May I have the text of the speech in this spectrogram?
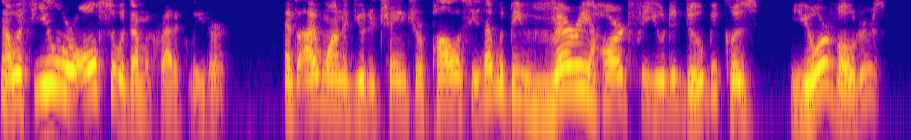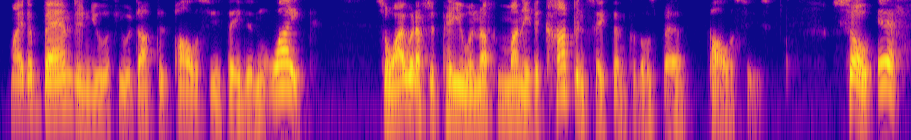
Now, if you were also a Democratic leader and I wanted you to change your policies, that would be very hard for you to do because your voters might abandon you if you adopted policies they didn't like. So I would have to pay you enough money to compensate them for those bad policies. So if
